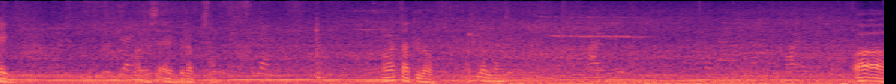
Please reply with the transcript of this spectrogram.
Egg. Para sa egg wrap soup. Mga tatlo. Tatlo lang. Oo.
